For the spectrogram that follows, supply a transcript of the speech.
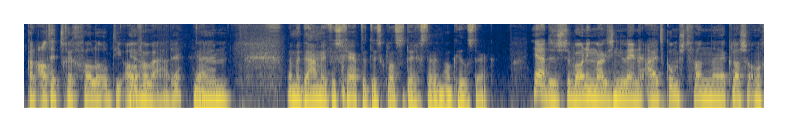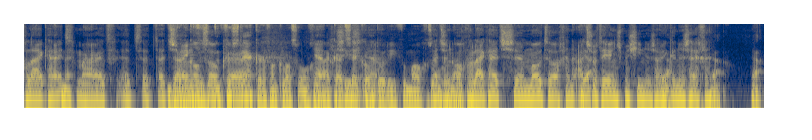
kan altijd terugvallen op die overwaarde. Ja. Ehm, En maar daarmee verscherpt het dus klassentegenstelling ook heel sterk. Ja, dus de woningmarkt is niet alleen een uitkomst van eh klasseongelijkheid, Nee. maar het, het, het, het zwengelt ook... een eh, versterker van klassenongelijkheid. ja, precies, zeker ook door die Het is een vermogensongelijkheid. ongelijkheidsmotor en een uitsorteringsmachine zou je kunnen zeggen. Ja, ja.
